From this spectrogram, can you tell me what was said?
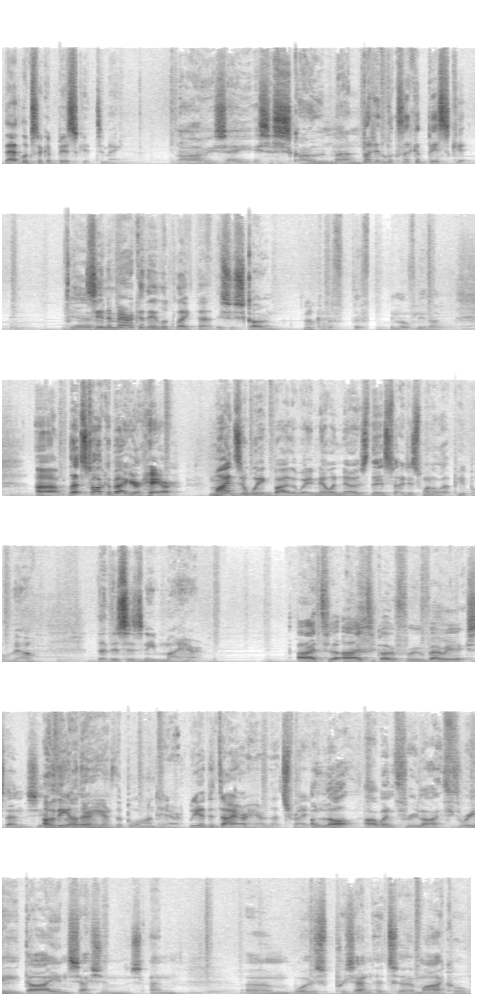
That looks like a biscuit to me. No, it's a it's a scone, man. But it looks like a biscuit. yeah, See, in America, they look like that. it's a scone. Okay. They're, they're lovely though. Um, let's talk about your hair. Mine's a wig, by the way. No one knows this. I just want to let people know that this isn't even my hair. I had to I had to go through very extensive. Oh, the other um, hair, the blonde hair. We had to dye our hair. That's right. A lot. I went through like three dyeing sessions and um, was presented to Michael,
